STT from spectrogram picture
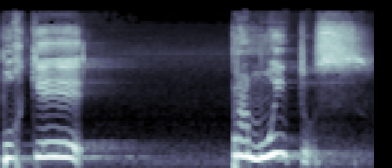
Porque para muitos,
